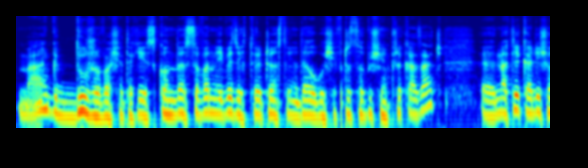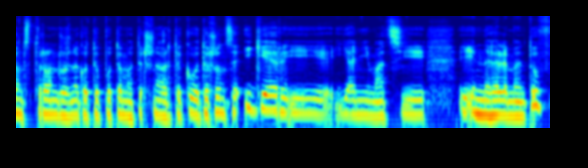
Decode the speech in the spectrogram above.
Mang, dużo właśnie takiej skondensowanej wiedzy, której często nie dałoby się w czasopiśmie przekazać. Y, na kilkadziesiąt stron różnego typu tematyczne artykuły dotyczące i gier, i, i animacji, i innych elementów.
